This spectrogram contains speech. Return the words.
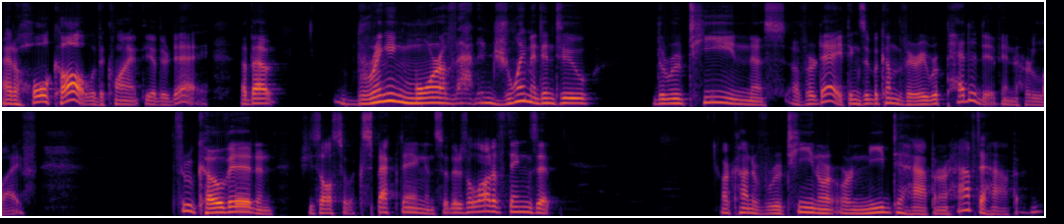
I had a whole call with a client the other day about bringing more of that enjoyment into the routineness of her day. Things have become very repetitive in her life through COVID, and she's also expecting. And so there's a lot of things that are kind of routine or, or need to happen or have to happen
